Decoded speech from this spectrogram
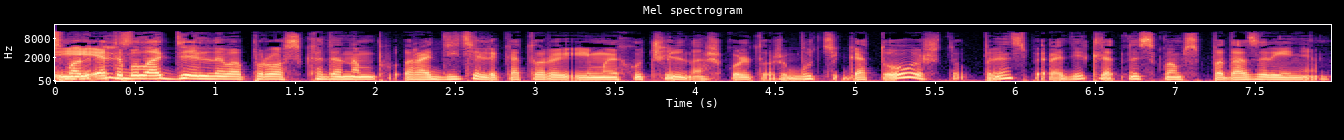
и это был отдельный вопрос, когда нам родители, которые... И мы их учили на школе тоже. Будьте готовы, что, в принципе, родители относятся к вам с подозрением.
